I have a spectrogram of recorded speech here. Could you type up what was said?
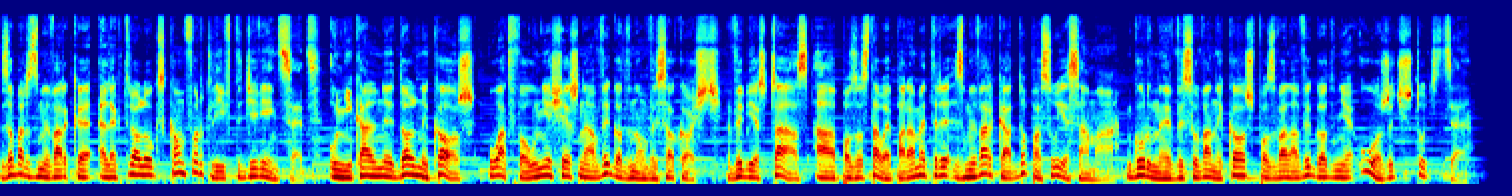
Zobacz zmywarkę Electrolux Comfort Lift 900. Unikalny dolny kosz łatwo uniesiesz na wygodną wysokość. Wybierz czas, a pozostałe parametry zmywarka dopasuje sama. Górny wysuwany kosz pozwala wygodnie ułożyć sztućce.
